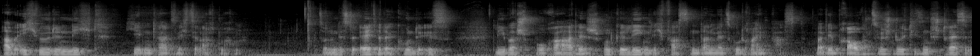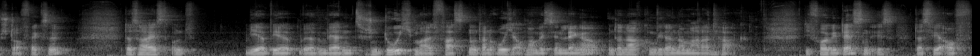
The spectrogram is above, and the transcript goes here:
Aber ich würde nicht jeden Tag 16-8 machen, sondern desto älter der Kunde ist, lieber sporadisch und gelegentlich fasten, dann, wenn es gut reinpasst. Weil wir brauchen zwischendurch diesen Stress im Stoffwechsel. Das heißt, und wir, wir, wir werden zwischendurch mal fasten und dann ruhig auch mal ein bisschen länger und danach kommt wieder ein normaler Tag. Die Folge dessen ist, dass wir auf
